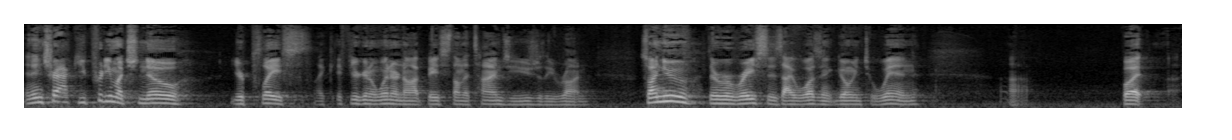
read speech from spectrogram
and in track, you pretty much know your place, like if you're going to win or not, based on the times you usually run. So I knew there were races I wasn't going to win, uh, but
